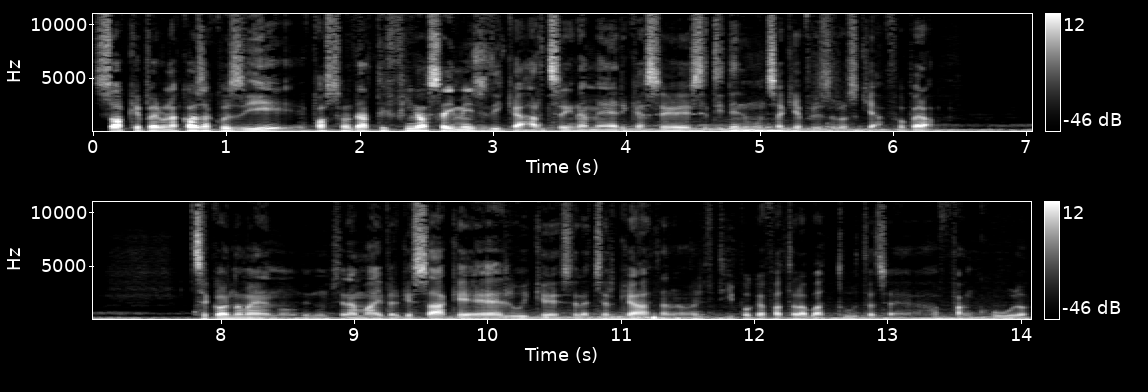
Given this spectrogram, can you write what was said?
So che per una cosa così possono darti fino a sei mesi di carcere in America se, se ti denuncia chi ha preso lo schiaffo, però secondo me non denuncerà mai perché sa che è lui che se l'ha cercata, no? il tipo che ha fatto la battuta, cioè affanculo.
